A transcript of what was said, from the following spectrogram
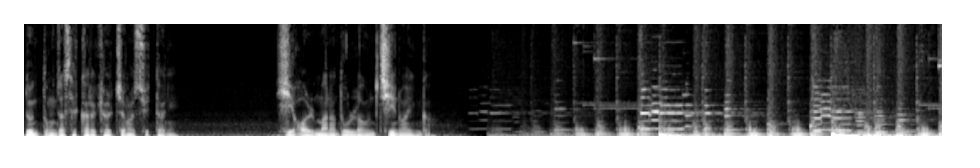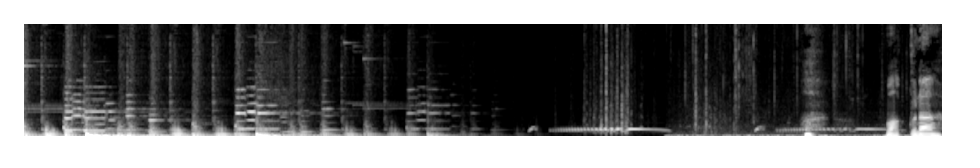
눈동자 색깔을 결정할 수 있다니 이 얼마나 놀라운 진화인가. 아, 왔구나.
